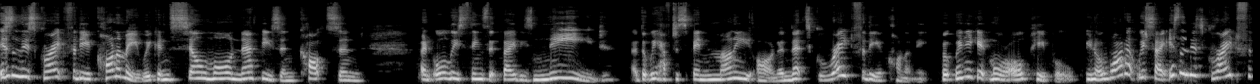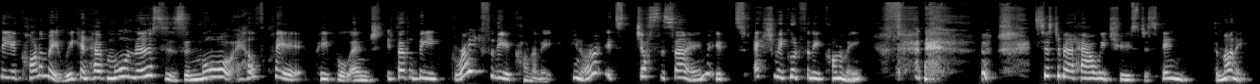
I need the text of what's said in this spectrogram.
isn't this great for the economy? We can sell more nappies and cots and and all these things that babies need uh, that we have to spend money on. And that's great for the economy. But when you get more old people, you know, why don't we say, isn't this great for the economy? We can have more nurses and more healthcare people and that'll be great for the economy. You know, it's just the same. It's actually good for the economy. it's just about how we choose to spend the money.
